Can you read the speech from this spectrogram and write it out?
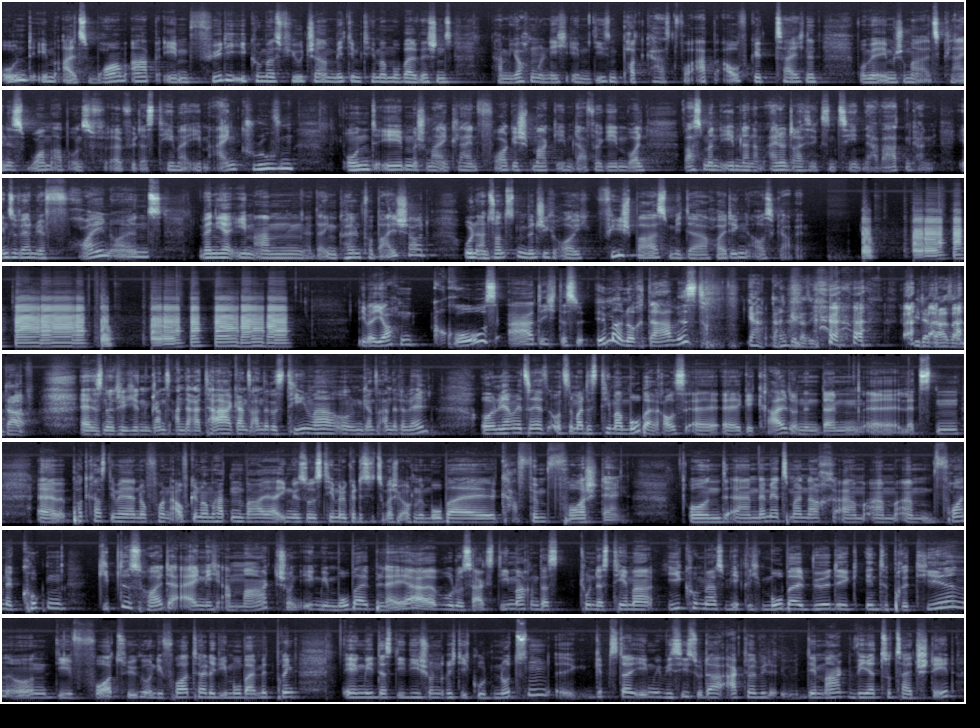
und eben als Warm-up eben für die E-Commerce Future mit dem Thema Mobile Visions haben Jochen und ich eben diesen Podcast vorab aufgezeichnet, wo wir eben schon mal als kleines Warm-up uns für das Thema eben eingrooven und eben schon mal einen kleinen Vorgeschmack eben dafür geben wollen, was man eben dann am 31.10. erwarten kann. Insofern, wir freuen uns, wenn ihr eben am, in Köln vorbeischaut und ansonsten wünsche ich euch viel Spaß mit der heutigen Ausgabe. Lieber Jochen, großartig, dass du immer noch da bist. Ja, danke, dass ich wieder da sein darf. Es ist natürlich ein ganz anderer Tag, ganz anderes Thema und ganz andere Welt. Und wir haben jetzt uns nochmal das Thema Mobile rausgekrallt. Äh, äh und in deinem äh, letzten äh, Podcast, den wir ja noch vorhin aufgenommen hatten, war ja irgendwie so das Thema, du könntest dir zum Beispiel auch eine Mobile K5 vorstellen. Und ähm, wenn wir jetzt mal nach ähm, ähm, vorne gucken, Gibt es heute eigentlich am Markt schon irgendwie Mobile Player, wo du sagst, die machen das, tun das Thema E-Commerce wirklich mobile-würdig interpretieren und die Vorzüge und die Vorteile, die Mobile mitbringt, irgendwie, dass die die schon richtig gut nutzen? Gibt es da irgendwie, wie siehst du da aktuell den Markt, wie er zurzeit steht?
